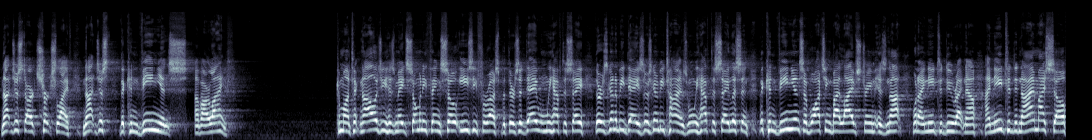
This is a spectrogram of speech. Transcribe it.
not just our church life, not just the convenience of our life. Come on, technology has made so many things so easy for us, but there's a day when we have to say, there's going to be days, there's going to be times when we have to say, listen, the convenience of watching by live stream is not what I need to do right now. I need to deny myself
